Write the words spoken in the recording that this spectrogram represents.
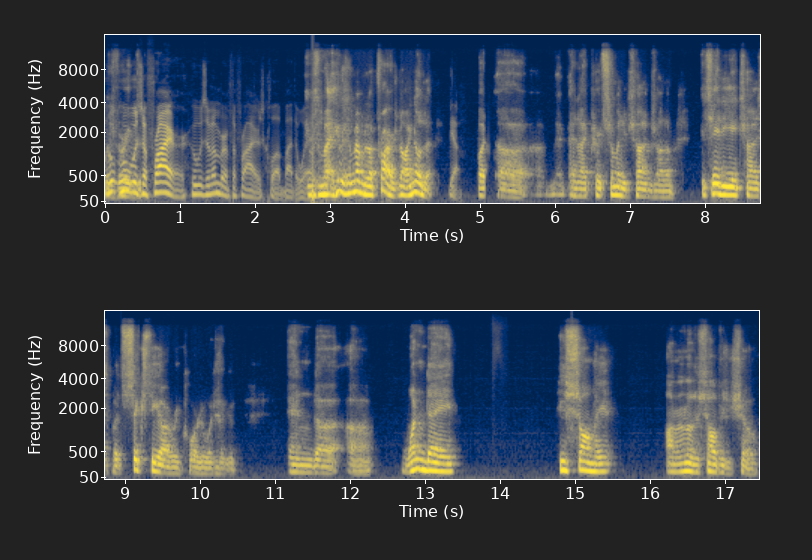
was who, who was a friar, who was a member of the Friars Club, by the way. He was a, he was a member of the Friars. No, I know that. Yeah. But uh, and I appeared so many times on him. It's 88 times, but 60 are recorded, what have you. And uh, uh, one day, he saw me on another television show,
